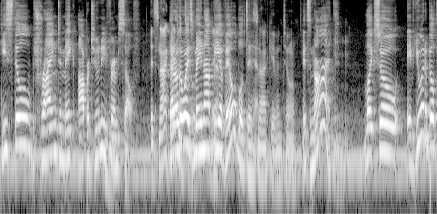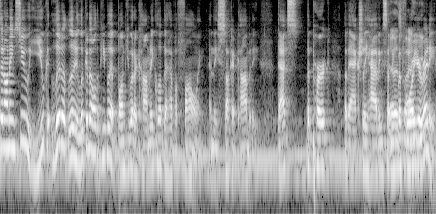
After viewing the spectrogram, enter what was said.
He's still trying to make opportunity for himself it's not that otherwise may not be available to him. It's not given to him. It's not. Mm-hmm. Like so, if you had a built-in audience too, you could literally, literally look at all the people that bump you at a comedy club that have a following and they suck at comedy. That's the perk of actually having something before you're ready.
